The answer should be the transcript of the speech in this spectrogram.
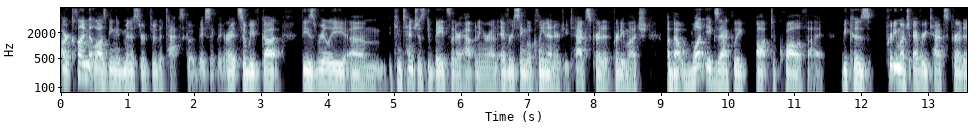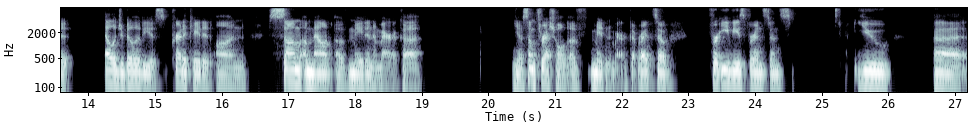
our climate laws being administered through the tax code basically right? So we've got these really um, contentious debates that are happening around every single clean energy tax credit pretty much about what exactly ought to qualify because pretty much every tax credit eligibility is predicated on some amount of made in america you know some threshold of made in america right? So for evs for instance you uh,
